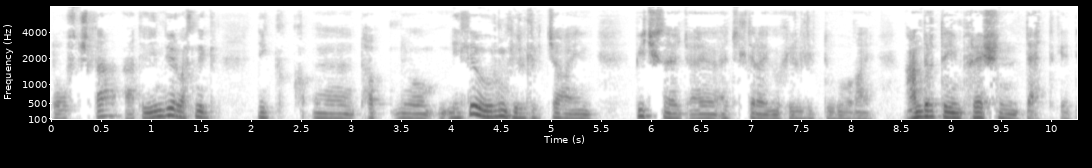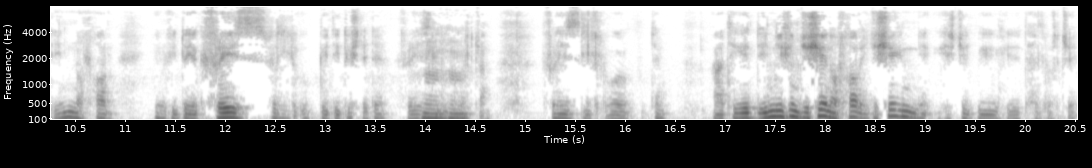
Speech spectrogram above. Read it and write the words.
дуусчлаа. А тэгээд энэ дээр бас нэг нэг тод нэлээ өргөн хэрэглэгдэж байгаа энэ би ч гэсэн ажил дээр аягүй хэрэглэгдэг байгаа. Under the impression that гэдэг. Энэ нь болохоор ерөнхийдөө яг phrasal үг гэдэг шүү дээ. Phrasal болж байгаа. Phrasal тийм. А тэгээд энэнийхэн жишээ нь болохоор жишээг нь хэрчээд би хэд тайлбарлажээ.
